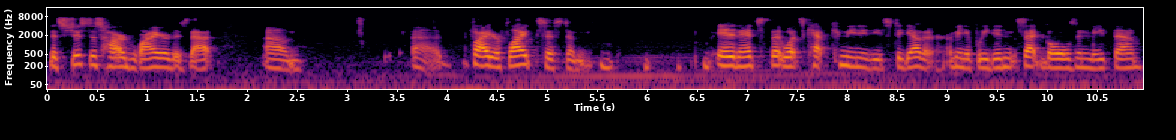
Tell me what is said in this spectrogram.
that's just as hardwired as that um, uh, fight or flight system. And it's that what's kept communities together. I mean, if we didn't set goals and meet them,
